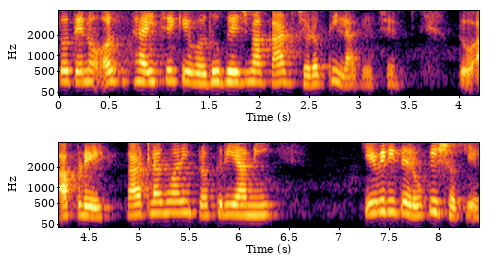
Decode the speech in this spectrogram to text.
તો તેનો અર્થ થાય છે કે વધુ ભેજમાં કાટ ઝડપથી લાગે છે. તો આપણે કાટ લાગવાની પ્રક્રિયાની કેવી રીતે રોકી શકીએ?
